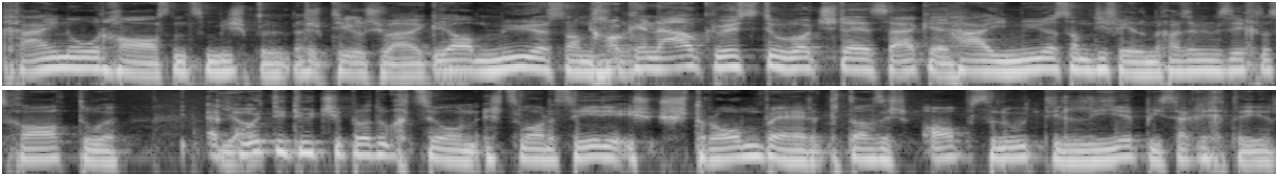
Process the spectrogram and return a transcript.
Kein Ohrhasen zum Beispiel. Das Der Till Schweiger. ja, mühsam. Ich habe genau gewusst, du wolltest den sagen. Hey, mühsam die Filme. Ich weiß nicht, wie man sich das kann antun. Eine Ja. gute deutsche Produktion ist zwar eine Serie, ist Stromberg. Das ist absolute Liebe, sag ich dir.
